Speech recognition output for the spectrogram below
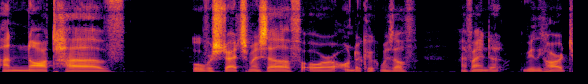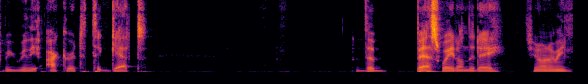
and not have overstretched myself or undercooked myself. I find it really hard to be really accurate to get the best weight on the day. Do you know what I mean?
